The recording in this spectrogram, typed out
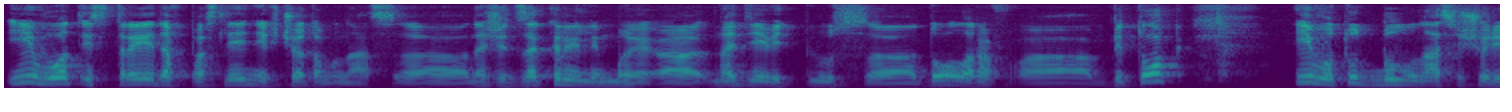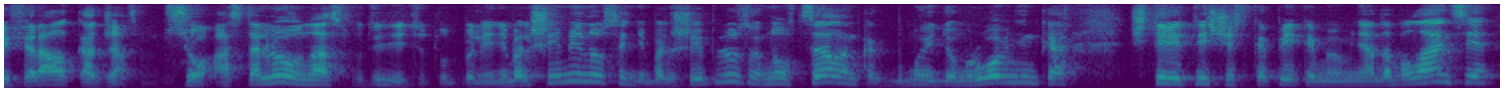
И вот из трейдов последних, что там у нас? Э, значит, закрыли мы э, на 9 плюс долларов биток. И вот тут был у нас еще рефералка adjustment. Все, остальное у нас, вот видите, тут были небольшие минусы, небольшие плюсы, но в целом как бы мы идем ровненько. 4000 с копейками у меня на балансе.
